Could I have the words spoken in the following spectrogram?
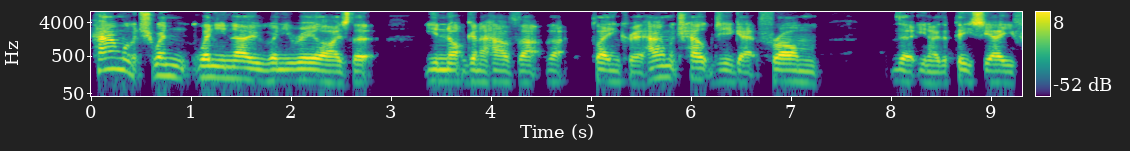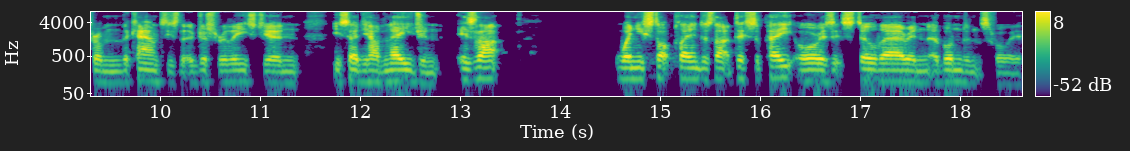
How much when when you know when you realise that you're not going to have that that playing career, how much help do you get from the you know the PCA from the counties that have just released you? And you said you had an agent. Is that when you stop playing? Does that dissipate, or is it still there in abundance for you?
